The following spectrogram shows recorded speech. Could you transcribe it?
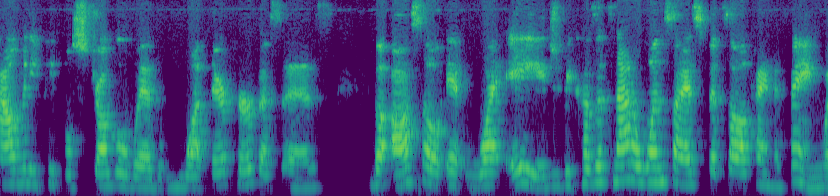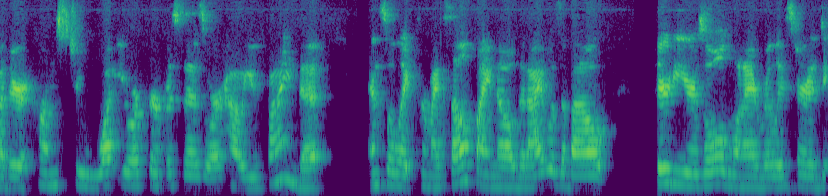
how many people struggle with what their purpose is but also at what age because it's not a one size fits all kind of thing whether it comes to what your purpose is or how you find it. And so like for myself i know that i was about 30 years old when i really started to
